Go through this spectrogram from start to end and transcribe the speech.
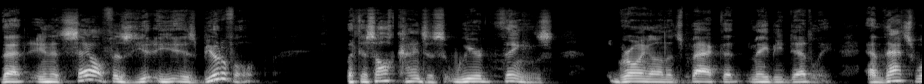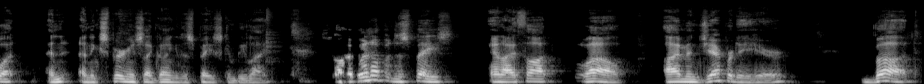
that in itself is is beautiful, but there's all kinds of weird things growing on its back that may be deadly, and that's what an, an experience like going into space can be like. So I went up into space and I thought, wow, I'm in jeopardy here. But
